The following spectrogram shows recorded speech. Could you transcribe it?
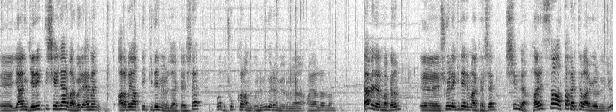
E, yani gerekli şeyler var. Böyle hemen arabaya atlayıp gidemiyoruz arkadaşlar. Bu arada çok karanlık. Önümü göremiyorum ya ayarlardan. Devam edelim bakalım. E, şöyle gidelim arkadaşlar. Şimdi harita sağ altta harita var gördüğünüz gibi.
